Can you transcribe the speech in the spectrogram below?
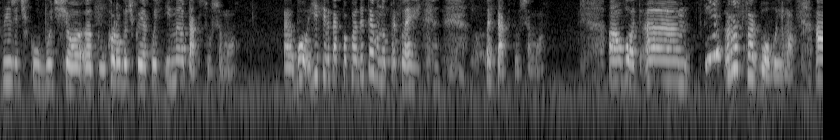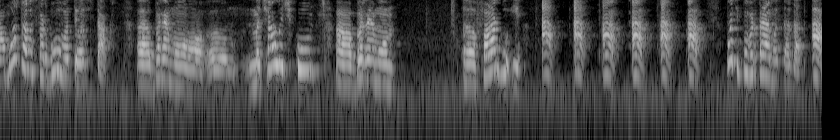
книжечку, будь-що, коробочку якусь, і ми отак сушимо. Бо якщо ви так покладете, воно приклеїться. Ось так сушимо. А, і розфарбовуємо. А можна розфарбовувати ось так. Беремо мочалочку, беремо фарбу і а, а, а, а. Потім повертаємось назад. А,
